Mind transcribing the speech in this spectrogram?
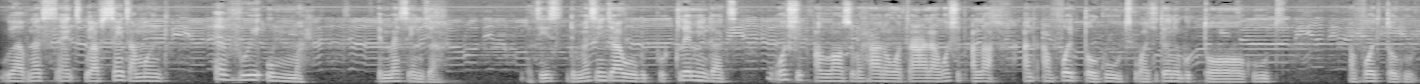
we have not sent we have sent among every ummah a messenger that is the messenger will be proclaiming that worship Allah subhanahu wa ta'ala worship Allah and avoid tagut wajtanibu tagut avoid tagut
